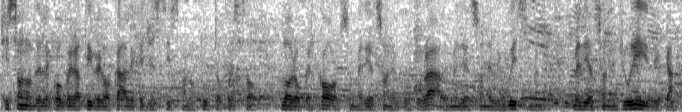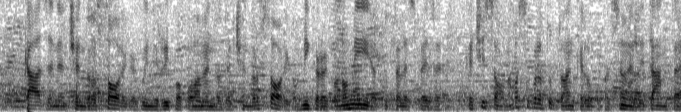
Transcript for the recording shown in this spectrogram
Ci sono delle cooperative locali che gestiscono tutto questo loro percorso, mediazione culturale, mediazione linguistica, mediazione giuridica, case nel centro storico, quindi il ripopolamento del centro storico, microeconomia, tutte le spese che ci sono, ma soprattutto anche l'occupazione di tante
